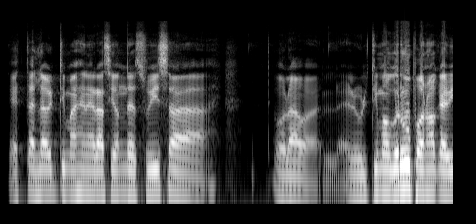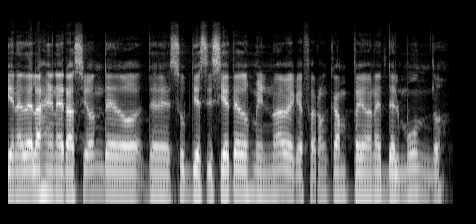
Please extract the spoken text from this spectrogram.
Esta es la última generación de Suiza, o la- el último grupo ¿no? que viene de la generación de, do- de sub-17 2009, que fueron campeones del mundo.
